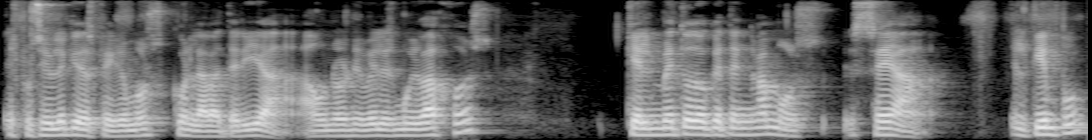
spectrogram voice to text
es posible que despeguemos con la batería a unos niveles muy bajos, que el método que tengamos sea el tiempo,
